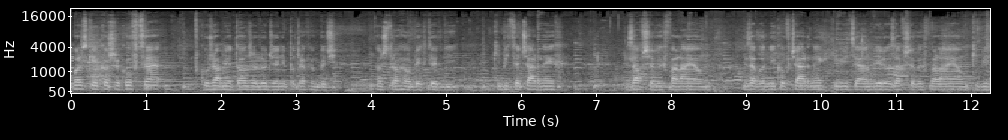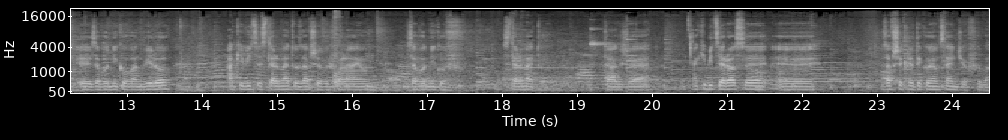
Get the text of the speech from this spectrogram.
W polskiej koszykówce wkurza mnie to, że ludzie nie potrafią być choć trochę obiektywni. Kibice czarnych zawsze wychwalają zawodników czarnych, kibice Anwilu zawsze wychwalają kibi- y, zawodników Anwilu, a kibice Stelmetu zawsze wychwalają zawodników Stelmetu. Także, a kibice Rosy y, zawsze krytykują sędziów chyba.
